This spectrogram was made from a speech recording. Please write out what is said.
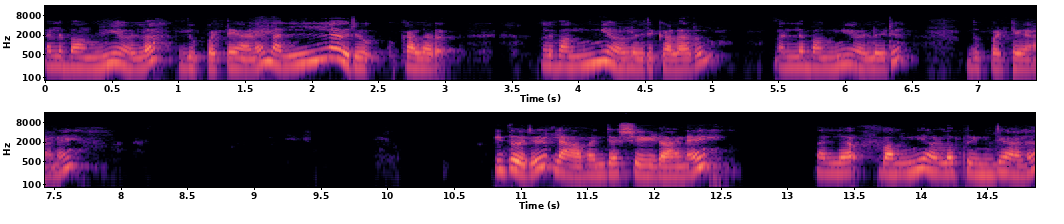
നല്ല ഭംഗിയുള്ള ദുപ്പട്ടയാണ്. നല്ല ഒരു കളറ്. നല്ല ഭംഗിയുള്ള ഒരു കളറും നല്ല ഭംഗിയുള്ള ഒരു ദുപ്പട്ടയാണ്. ഇതൊരു ലാവൻഡർ ഷെയ്ഡാണ്. നല്ല ഭംഗിയുള്ള പ്രിന്റാണ്.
